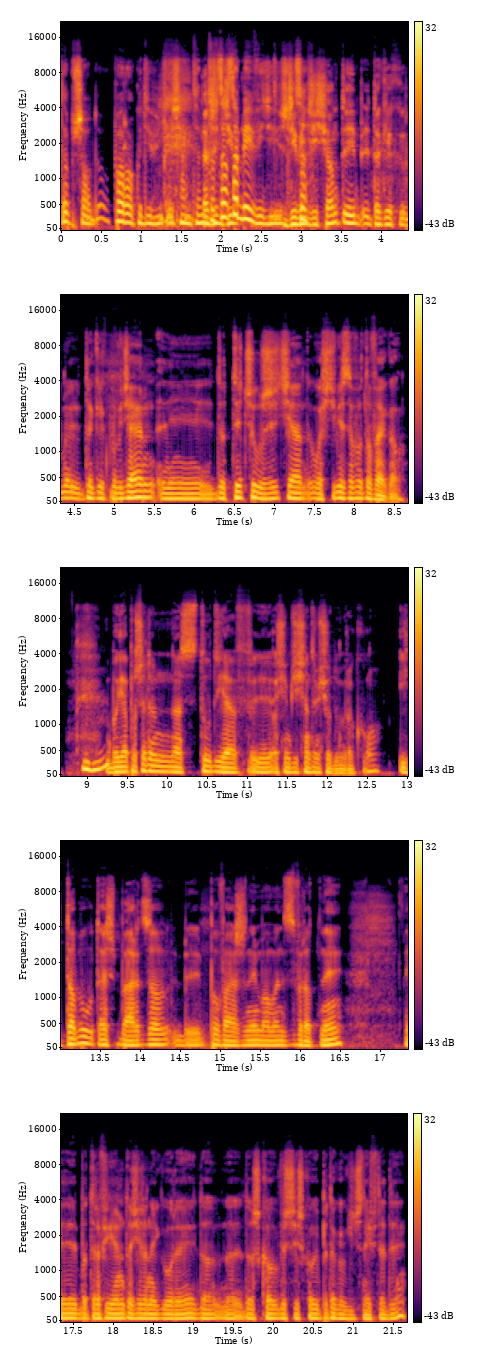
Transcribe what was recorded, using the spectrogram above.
do przodu, po roku 90. Znaczy, to co sobie widzisz? 90, co? tak jak, tak jak powiedziałem, y, dotyczył życia właściwie zawodowego. Mhm. Bo ja poszedłem na studia w 87 roku I to był też bardzo y, poważny moment zwrotny, y, bo trafiłem do Zielonej Góry, do, do, szkoły, Wyższej Szkoły Pedagogicznej wtedy.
